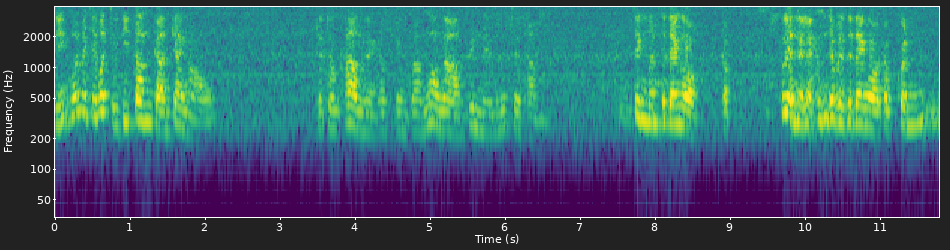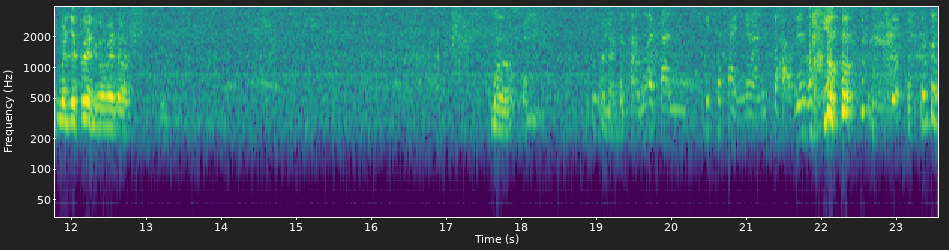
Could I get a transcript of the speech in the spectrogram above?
สิไม่ไม่ใช่วัตถุที่ตั้งการแก้เหงาแต่ตรงข้ามเลยครับเป็นความงอกงามขึ้นในมนุษยธรรม ซึ่งมันแสดงออกกับ เพื่อนนั่นแหละมันจะไปแสดงออกกับคนไม่ใช่เพื่อนก็ไม่ได้เมื่ออะไรจะถามว่าอาจารย์คิดจะแต่งงานหรือเปล่าใช่ไหมรู้สึก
